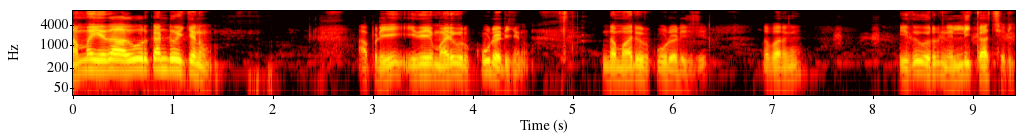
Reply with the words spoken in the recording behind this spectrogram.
நம்ம ஏதாவது ஒரு கண்டு வைக்கணும். அப்படி இதே மாதிரி ஒரு கூடு அடிக்கணும். இந்த மாதிரி ஒரு கூடு அடிச்சு இந்த பாருங்கள் இது ஒரு நெல்லிக்காய் செடி.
